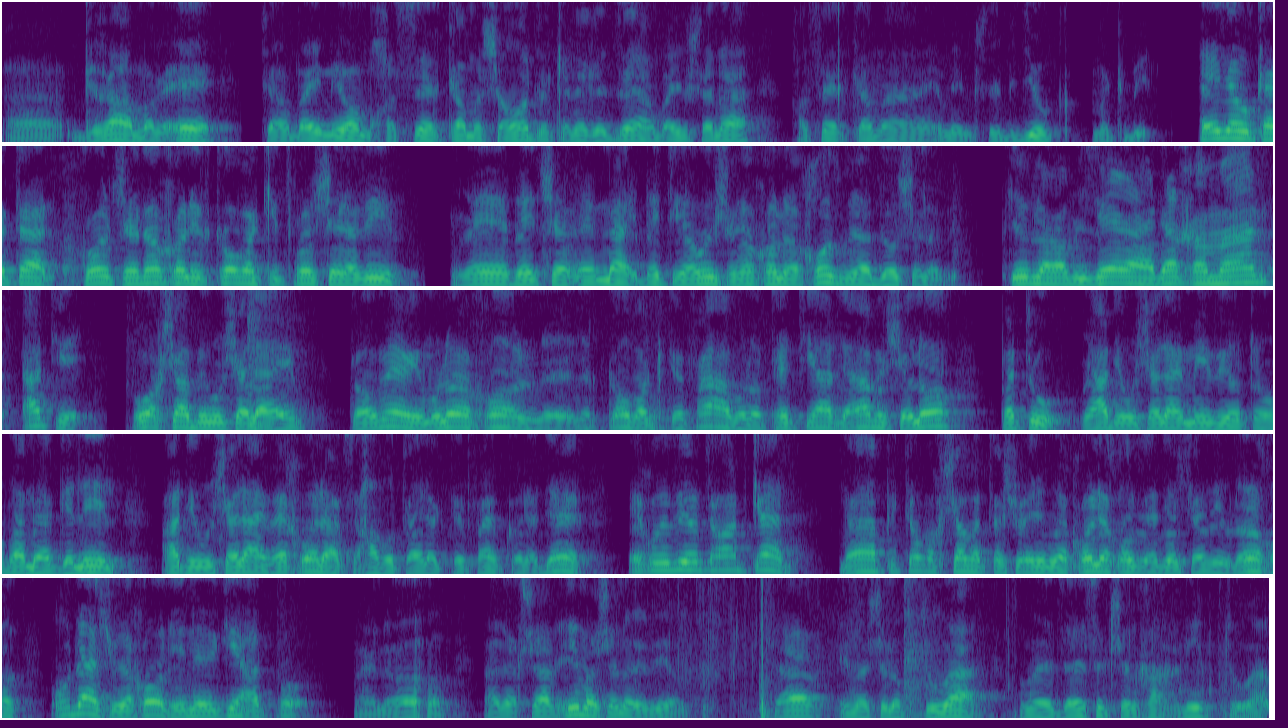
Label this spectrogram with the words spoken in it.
הגר"א מראה ש-40 יום חסר כמה שעות, וכנגד זה 40 שנה חסר כמה ימים, שזה בדיוק מקביל. איזה הוא קטן, כל שאינו יכול לרכוב על כתפו של אביו, ובית שמאי, בית יהווי שלא יכול לאחוז בידו של אביו. תקיף לרבי זרע, הדח המן, אתיה. הוא עכשיו בירושלים, אתה אומר, אם הוא לא יכול אה, לרכוב על כתפיו או לתת יד לאבא שלו, פטור. ועד ירושלים, מי הביא אותו? הוא בא מהגליל עד ירושלים, איך הוא הלך? סחב אותו על הכתפיים כל הדרך? איך הוא הביא אותו עד כאן? מה פתאום עכשיו אתה שואל אם הוא יכול לאכול בידו של אביו? לא יכול. עובדה שהוא יכול, הנה הוא הגיע עד פה. מה לא, עד עכשיו אימא שלו הביאה אותו. עכשיו אמא שלו פטורה, אומרת זה עסק שלך, אני פטורה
